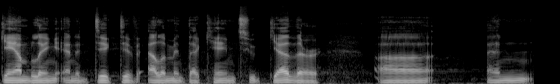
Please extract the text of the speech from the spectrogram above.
gambling and addictive element that came together, uh, and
